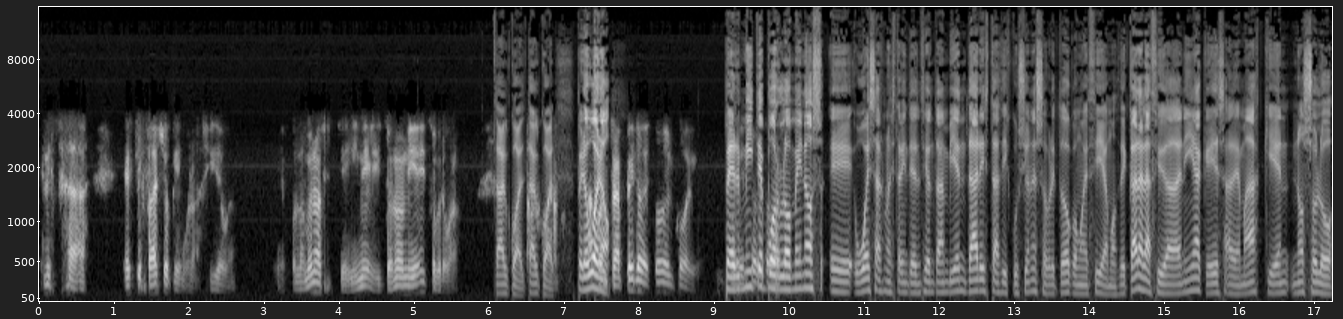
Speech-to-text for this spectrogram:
en esta este fallo que, bueno, ha sido, eh, por lo menos este, inédito, no inédito, pero bueno. Tal cual, tal cual. Pero bueno. Contrapelo de todo el código permite por lo menos, eh, o esa es nuestra intención también, dar estas discusiones, sobre todo, como decíamos, de cara a la ciudadanía, que es además quien no solo,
